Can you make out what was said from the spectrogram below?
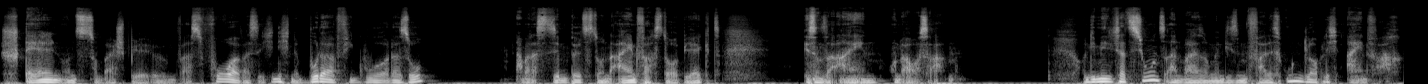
stellen uns zum Beispiel irgendwas vor, was ich nicht eine Buddha-Figur oder so. Aber das simpelste und einfachste Objekt ist unser Ein- und Ausatmen. Und die Meditationsanweisung in diesem Fall ist unglaublich einfach.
